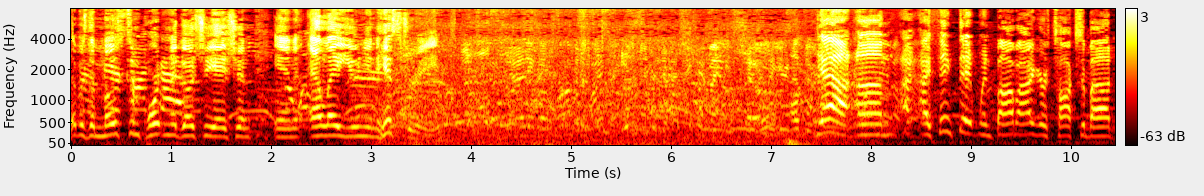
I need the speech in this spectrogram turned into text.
That was the most important negotiation in LA union history. Yeah, um, I, I think that when Bob Iger talks about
